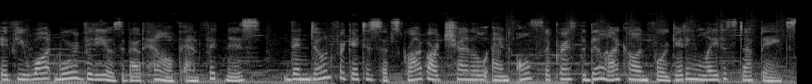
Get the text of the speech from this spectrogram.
If you want more videos about health and fitness, then don't forget to subscribe our channel and also press the bell icon for getting latest updates.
